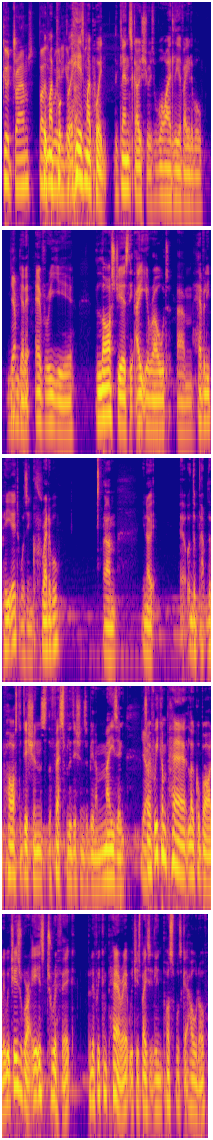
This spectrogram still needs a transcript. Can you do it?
good drams. Both but my really po- good but drams. here's my point: the Glen Scotia is widely available. You Yep. can get it every year. Last year's the eight-year-old um, heavily peated was incredible. Um, you know, the the past editions, the festival editions have been amazing. Yeah. So if we compare local barley, which is great, it is terrific, but if we compare it, which is basically impossible to get hold of,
